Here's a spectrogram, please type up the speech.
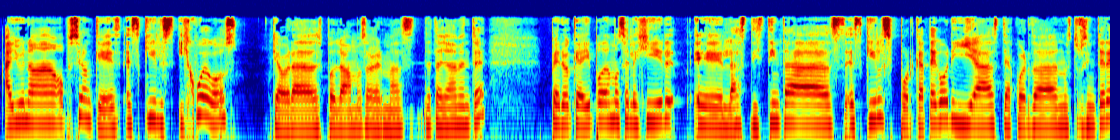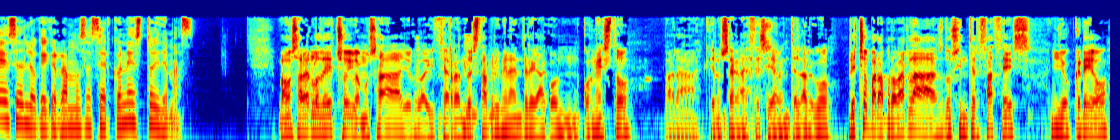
hay una opción que es skills y juegos, que ahora después la vamos a ver más detalladamente, pero que ahí podemos elegir eh, las distintas skills por categorías, de acuerdo a nuestros intereses, lo que queramos hacer con esto y demás. Vamos a verlo de hecho y vamos a, yo creo, ir cerrando esta primera entrega con, con esto, para que no se haga excesivamente largo. De hecho, para probar las dos interfaces, yo creo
